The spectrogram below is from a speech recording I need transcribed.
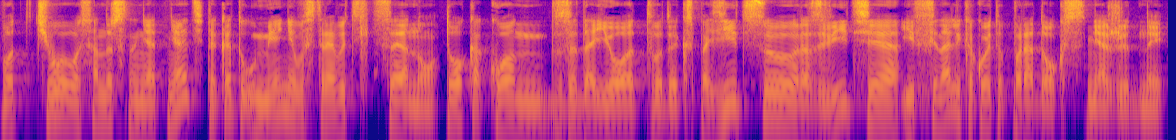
Вот чего его с Андерсона не отнять, так это умение выстраивать сцену. То, как он задает вот экспозицию, развитие, и в финале какой-то парадокс неожиданный.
